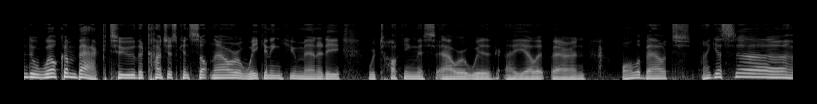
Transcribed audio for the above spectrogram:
And welcome back to the Conscious Consultant Hour, Awakening Humanity. We're talking this hour with Ayelet Baron all about, I guess, uh,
